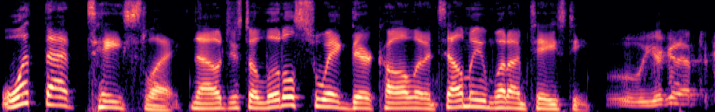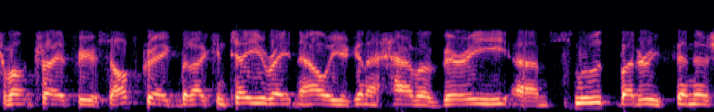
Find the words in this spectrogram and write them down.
what that tastes like. Now, just a little swig there, Colin, and tell me what I'm tasting. You're going to have to come out and try it for yourself, Greg. But I can tell you right now, you're going to have a very um, smooth, buttery finish.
